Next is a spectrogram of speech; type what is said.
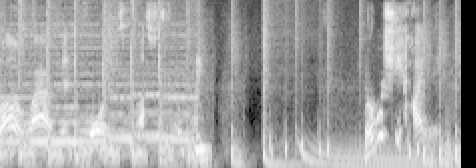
Oh wow, that door is busted open. Where was she hiding?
